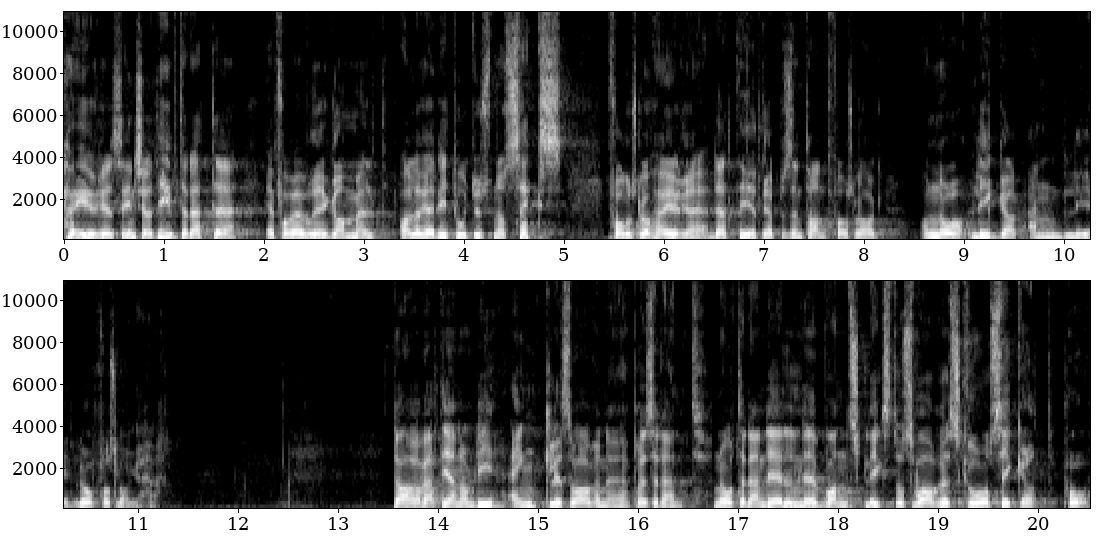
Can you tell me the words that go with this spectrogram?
Høyres initiativ til dette er for øvrig gammelt. Allerede i 2006 foreslo Høyre dette i et representantforslag, og nå ligger endelig lovforslaget her. Da har jeg vært gjennom de enkle svarene. president. Nå til den delen det er vanskeligst å svare skråsikkert på.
